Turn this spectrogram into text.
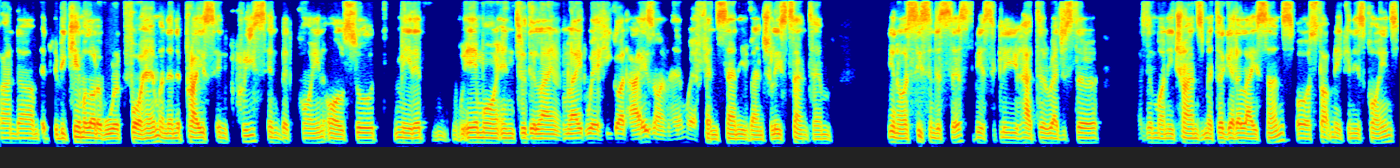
and um, it, it, became a lot of work for him. And then the price increase in Bitcoin also made it way more into the limelight where he got eyes on him, where FinCEN eventually sent him, you know, a cease and desist. Basically, you had to register as a money transmitter, get a license, or stop making these coins.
